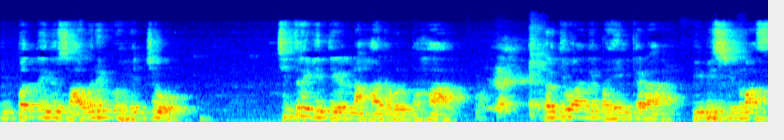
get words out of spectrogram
ಇಪ್ಪತ್ತೈದು ಸಾವಿರಕ್ಕೂ ಹೆಚ್ಚು ಚಿತ್ರಗೀತೆಗಳನ್ನ ಹಾಡುವಂತಹ ಪ್ರತಿವಾದಿ ಭಯಂಕರ ಪಿ ಬಿ ಶ್ರೀನಿವಾಸ್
